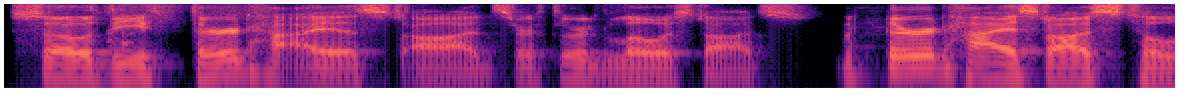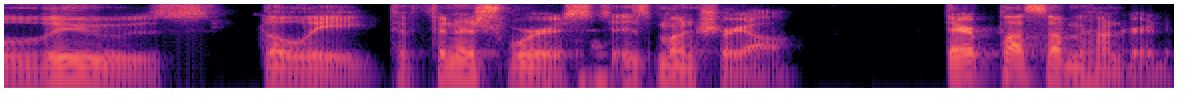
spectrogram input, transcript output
So the third highest odds or third lowest odds, the third highest odds to lose the league, to finish worst, is Montreal. They're plus 700.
